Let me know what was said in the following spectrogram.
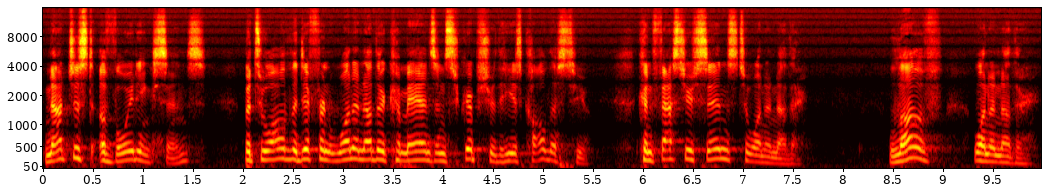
not just avoiding sins, but to all the different one another commands in Scripture that He has called us to. Confess your sins to one another, love one another,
